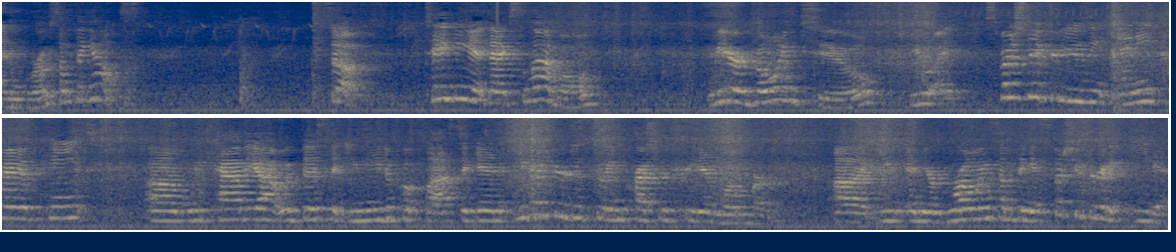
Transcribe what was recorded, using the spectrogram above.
and grow something else. So, taking it next level, we are going to, especially if you're using any kind of paint, um, we caveat with this that you need to put plastic in, even if you're just doing pressure treated lumber. Uh, you, and you're growing something, especially if you're going to eat it,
